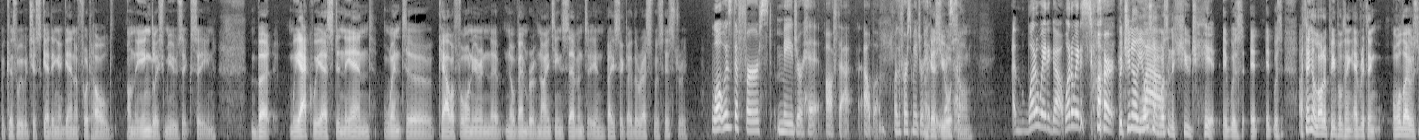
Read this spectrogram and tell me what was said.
because we were just getting again a foothold on the English music scene, but we acquiesced in the end. Went to California in the November of 1970, and basically the rest was history. What was the first major hit off that album, or the first major hit? I guess you your song. Um, what a way to go! What a way to start! But you know, your wow. song wasn't a huge hit. It was. It. It was. I think a lot of people think everything, all those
